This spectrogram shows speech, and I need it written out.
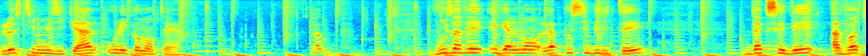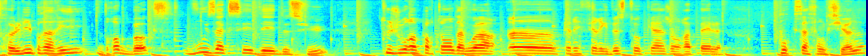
le style musical ou les commentaires. Vous avez également la possibilité d'accéder à votre librairie Dropbox. Vous accédez dessus Toujours important d'avoir un périphérique de stockage en rappel pour que ça fonctionne.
